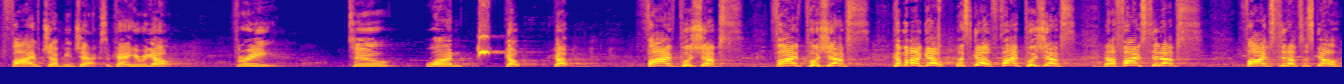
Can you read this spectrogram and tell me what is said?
five jumpy jacks. Okay, here we go. Three, two, one, go, go. Five push ups, five push ups. Come on, go. Let's go. Five push ups. Now, five sit ups. Five sit ups. Let's go.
